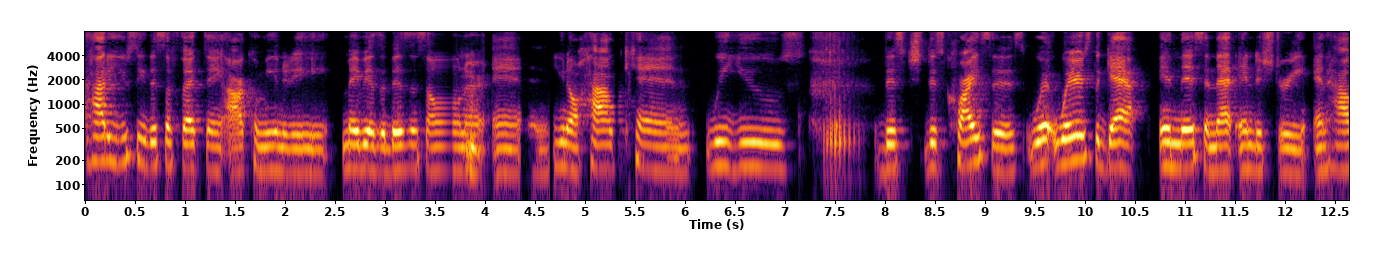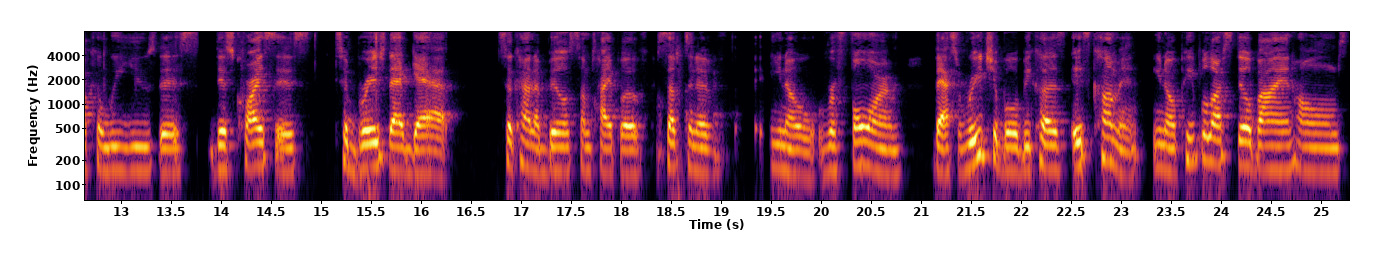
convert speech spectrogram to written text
How do you see this affecting our community, maybe as a business owner, mm. and you know, how can we use this this crisis? Where where's the gap in this and that industry and how can we use this this crisis to bridge that gap to kind of build some type of substantive you know reform that's reachable because it's coming you know people are still buying homes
